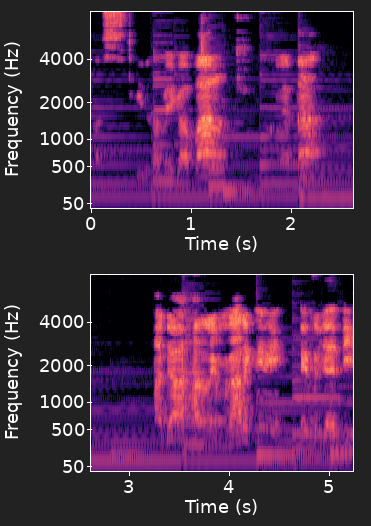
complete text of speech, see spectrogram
pas kita sampai di kapal ternyata ada hal yang menarik nih yang terjadi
